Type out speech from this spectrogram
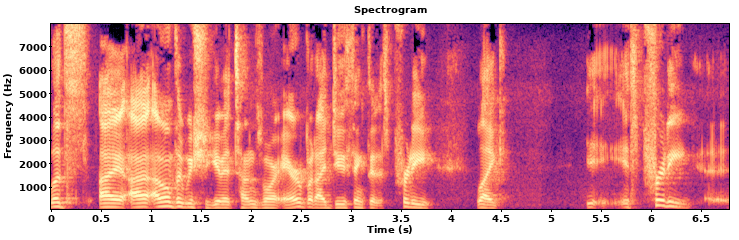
let's, I, I I don't think we should give it tons more air, but I do think that it's pretty, like, it's pretty uh,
